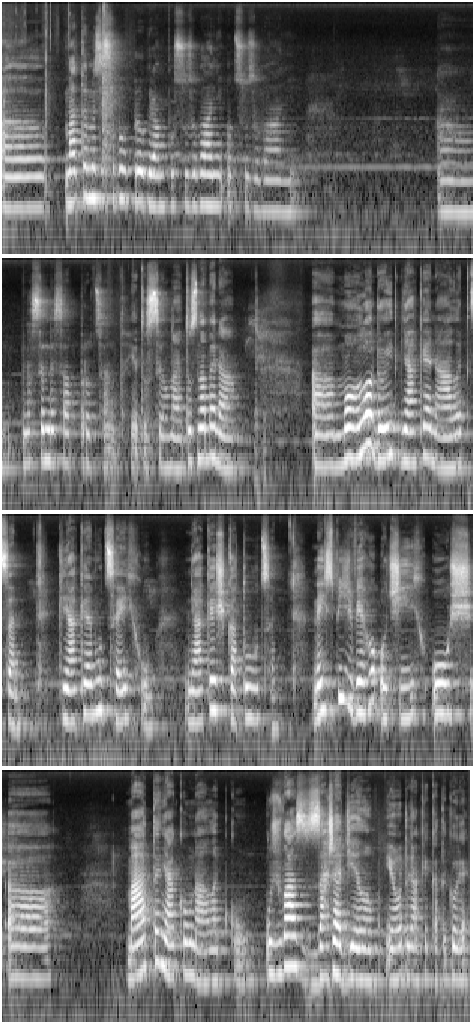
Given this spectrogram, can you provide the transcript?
Uh, máte mezi sebou program posuzování, odsuzování. Uh, na 70% je to silné. To znamená, uh, mohlo dojít k nějaké nálepce, k nějakému cejchu, nějaké škatulce. Nejspíš v jeho očích už uh, máte nějakou nálepku, už vás zařadil jo, do nějaké kategorie.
